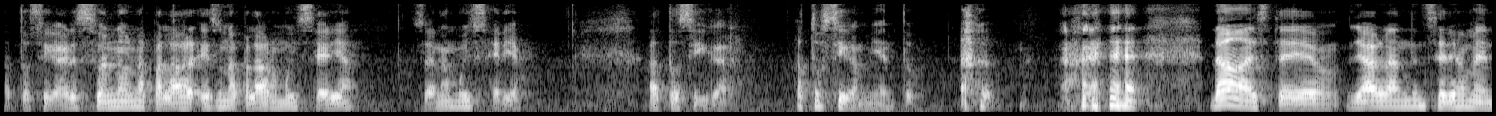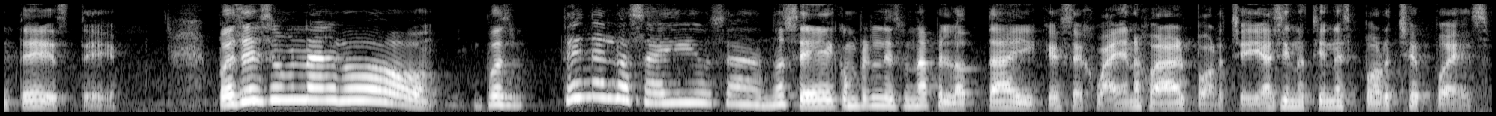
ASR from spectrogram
atosigar suena una palabra, es una palabra muy seria, suena muy seria. Atosigar, atosigamiento. no, este, ya hablando en seriamente, este, pues es un algo, pues ténganlos ahí, o sea, no sé, cómprenles una pelota y que se vayan a jugar al Porsche. Ya si no tienes Porsche, pues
